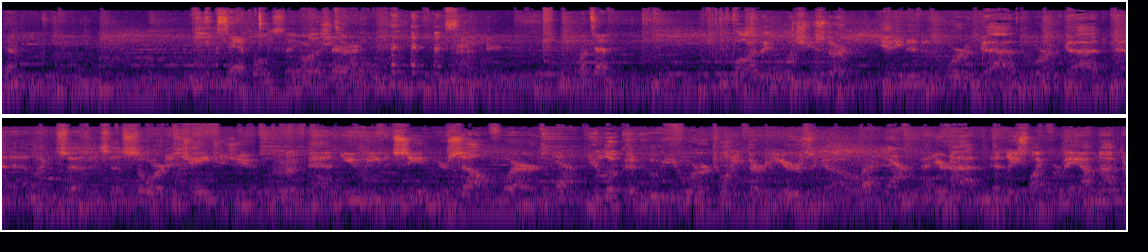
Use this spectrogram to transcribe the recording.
Yeah. Examples that you want to share? What's that? Well, I think once you start getting into the Word of God, the Word of God, and uh, like it says, it says sword, it changes you. And you even see it yourself where Yeah. you look at who you were 20, 30 years ago. Right. Yeah. And you're not, at least like for me, I'm not the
